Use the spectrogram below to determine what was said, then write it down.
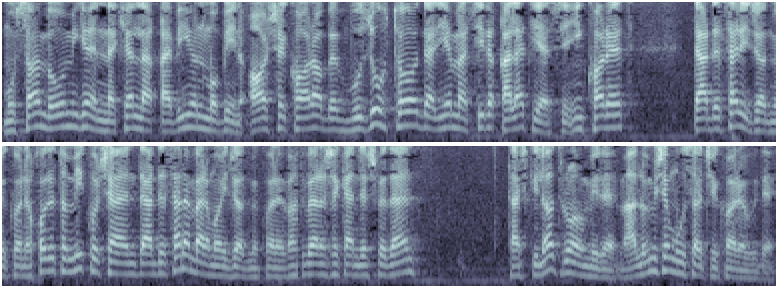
موسی به او میگه انک لقوی مبین. آشکارا به وضوح تو در یه مسیر غلطی هستی. این کارت دردسر ایجاد می‌کنه. خودتو می‌کشن دردسر هم برای ما ایجاد می‌کنه. وقتی برای شکنجش بدن تشکیلات رو میره. معلوم میشه موسی چی کاره بوده.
